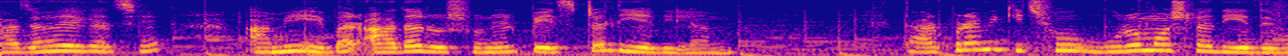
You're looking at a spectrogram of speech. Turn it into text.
ভাজা হয়ে গেছে, আমি এবার আদা রসুনের পেস্টটা দিয়ে দিলাম। তারপর আমি কিছু গুঁড়ো মশলা দিয়ে দেব,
